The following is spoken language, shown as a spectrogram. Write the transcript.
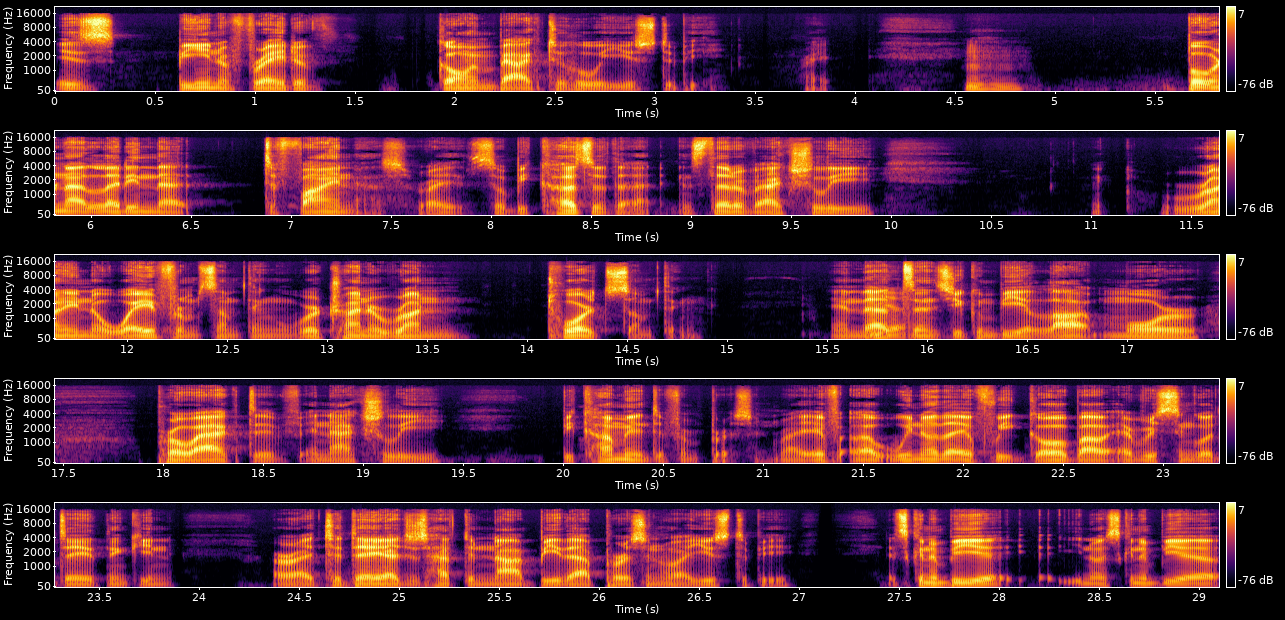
is being afraid of going back to who we used to be right? Hmm but we're not letting that define us right? So because of that instead of actually like, running away from something we're trying to run towards something. In that Yeah. sense you can be a lot more proactive and actually becoming a different person right? If uh, we know that if we go about every single day thinking all right today i just have to not be that person who i used to be it's to be a, you know it's to be a,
